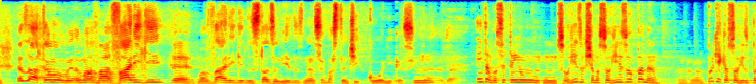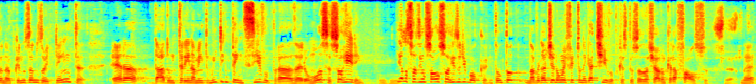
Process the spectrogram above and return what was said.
Exato, é uma, é uma, Uma uma VASP. Varig. É. Uma Varig dos Estados Unidos, né? Assim, é bastante icônica, assim, Uhum. da- da... Então, você tem um, um sorriso que chama sorriso Panam. Por que, que é o sorriso Panam? Porque nos anos 80 era dado um treinamento muito intensivo para as aeromoças sorrirem. E elas faziam só o sorriso de boca. Então, todo- na verdade, gerou um efeito negativo, porque as pessoas acharam que era falso. Certo. Né?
